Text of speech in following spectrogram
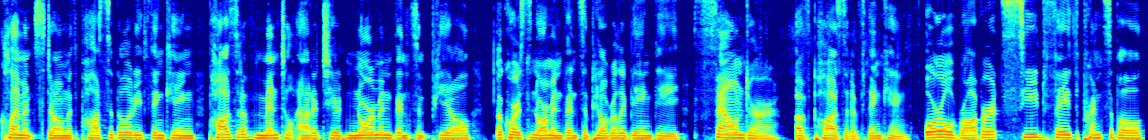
Clement Stone with possibility thinking, positive mental attitude, Norman Vincent Peale. Of course, Norman Vincent Peale really being the founder of positive thinking. Oral Roberts, Seed Faith Principle,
